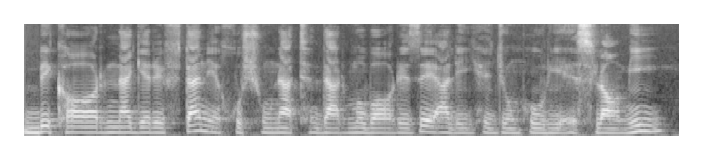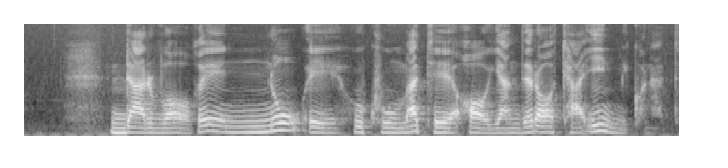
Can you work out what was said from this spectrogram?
به کار نگرفتن خشونت در مبارزه علیه جمهوری اسلامی در واقع نوع حکومت آینده را تعیین می کند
